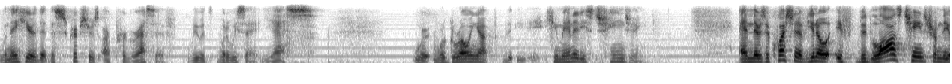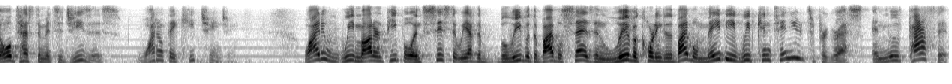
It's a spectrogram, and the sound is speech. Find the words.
when they hear that the scriptures are progressive, we would, what do we say? Yes. We're, we're growing up. The, humanity's changing. And there's a question of, you know, if the laws changed from the Old Testament to Jesus, why don't they keep changing? Why do we modern people insist that we have to believe what the Bible says and live according to the Bible? Maybe we've continued to progress and move past it.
